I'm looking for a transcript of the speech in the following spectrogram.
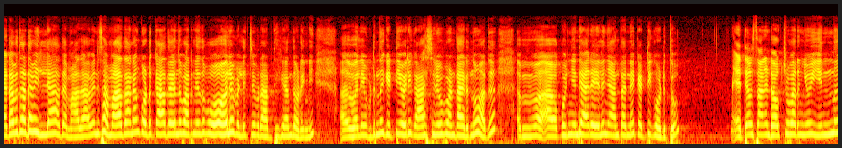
ഇടവതടവില്ലാതെ മാതാവിന് സമാധാനം കൊടുക്കാതെ എന്ന് പറഞ്ഞതുപോലെ വിളിച്ച് പ്രാർത്ഥിക്കാൻ തുടങ്ങി. അതുപോലെ ഇവിടുന്ന് കിട്ടിയ ഒരു കാശ് രൂപ ഉണ്ടായിരുന്നു. അത് കുഞ്ഞിന്റെ അരയിൽ ഞാൻ തന്നെ കെട്ടിക്കൊടുത്തു. ഏറ്റവും അവസാനം ഡോക്ടർ പറഞ്ഞു ഇന്ന്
